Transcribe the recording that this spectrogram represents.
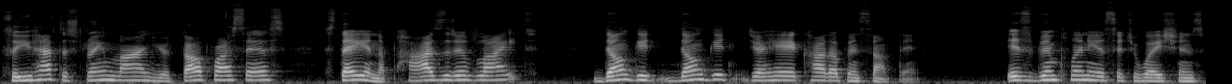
So you have to streamline your thought process, stay in the positive light. Don't get don't get your head caught up in something. It's been plenty of situations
